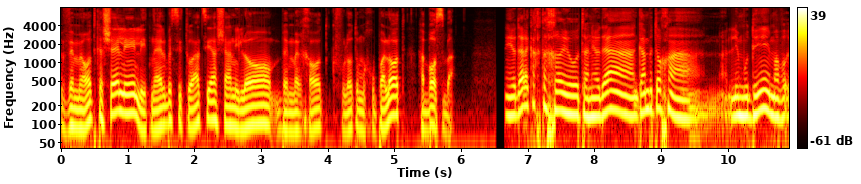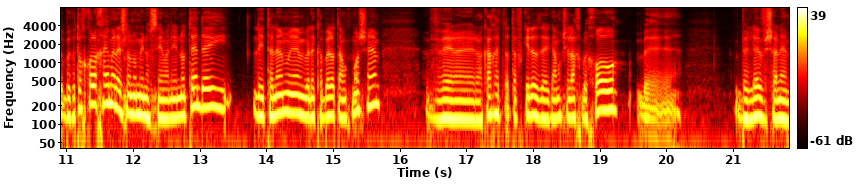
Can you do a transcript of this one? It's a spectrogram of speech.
ומאוד קשה לי להתנהל בסיטואציה שאני לא, במרכאות כפולות ומכופלות, הבוס בה. אני יודע לקחת אחריות, אני יודע, גם בתוך הלימודים, בתוך כל החיים האלה יש לנו מינוסים. אני נותן די להתעלם מהם ולקבל אותם כמו שהם, ולקחת את התפקיד הזה גם כשלך בכור, ב... בלב שלם.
